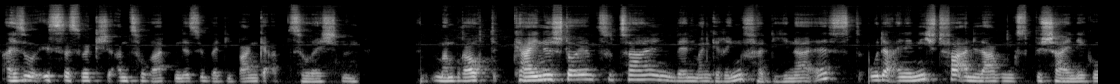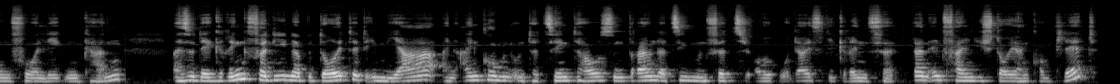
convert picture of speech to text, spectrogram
Also ist das wirklich anzuraten, das über die Bank abzurechnen. Man braucht keine Steuern zu zahlen, wenn man Geringverdiener ist oder eine Nichtveranlagungsbescheinigung vorlegen kann. Also der Geringverdiener bedeutet im Jahr ein Einkommen unter 10.347 Euro. Da ist die Grenze. Dann entfallen die Steuern komplett.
